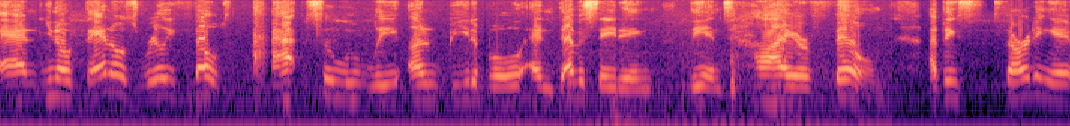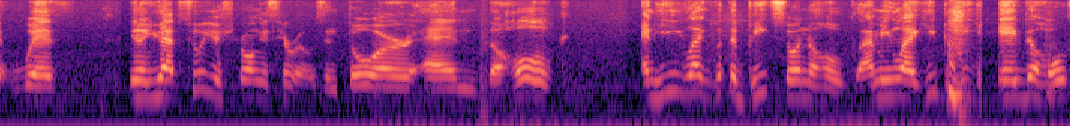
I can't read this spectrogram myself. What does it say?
and you know, Thanos really felt absolutely unbeatable and devastating the entire film. I think starting it with, you know, you have two of your strongest heroes in Thor and the Hulk, and he like put the beats on the Hulk. I mean, like he, he gave the Hulk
